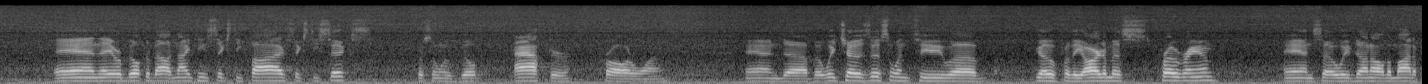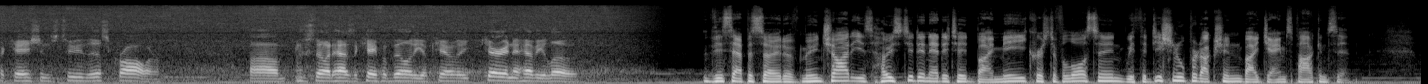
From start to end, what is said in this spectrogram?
And they were built about 1965, 66. This one was built after Crawler 1. And, uh, but we chose this one to uh, go for the Artemis program and so we've done all the modifications to this crawler um, so it has the capability of carry, carrying a heavy load. This episode of Moonshot is hosted and edited by me, Christopher Lawson, with additional production by James Parkinson.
